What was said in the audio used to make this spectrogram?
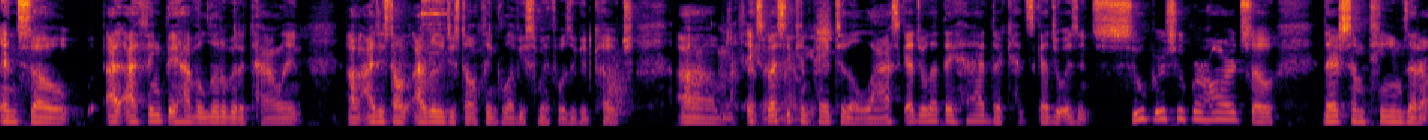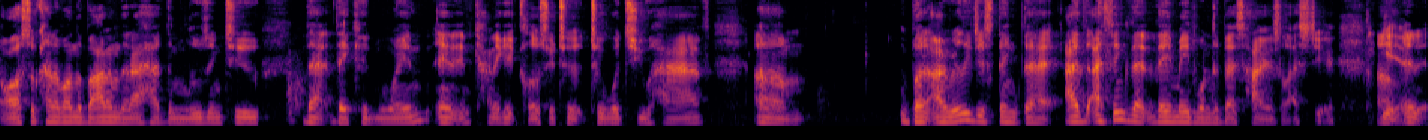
and so I, I think they have a little bit of talent. Uh, I just don't. I really just don't think Lovie Smith was a good coach, um, especially compared to the last schedule that they had. Their schedule isn't super super hard, so there's some teams that are also kind of on the bottom that I have them losing to that they could win and, and kind of get closer to to what you have. Um, but I really just think that I, I think that they made one of the best hires last year. Um, Yeah. and,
